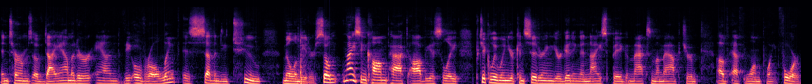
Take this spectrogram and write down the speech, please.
in terms of diameter and the overall length is 72 millimeters. So nice and compact, obviously, particularly when you're considering you're getting a nice big maximum aperture of f1.4.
